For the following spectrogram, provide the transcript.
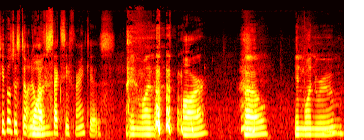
People just don't know how sexy Frank is. in one R O in one room.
